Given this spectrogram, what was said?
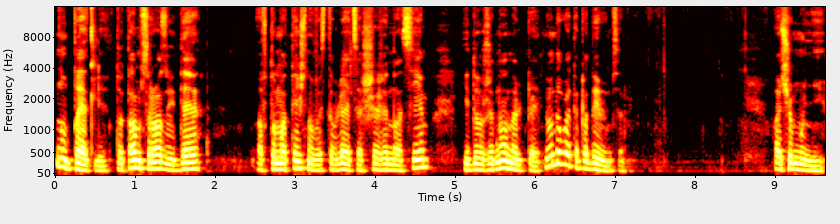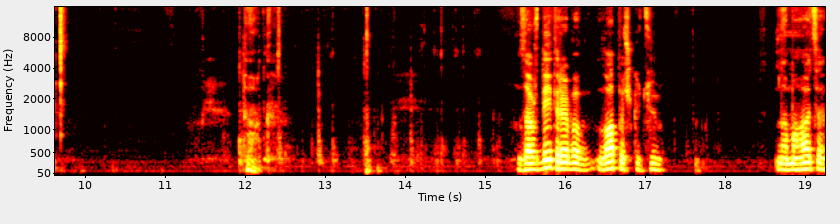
ну, петлі, то там зразу йде автоматично виставляється ширина 7 і довжина 0,5. Ну, давайте подивимося. А чому ні? Так. Завжди треба лапочку цю намагатися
